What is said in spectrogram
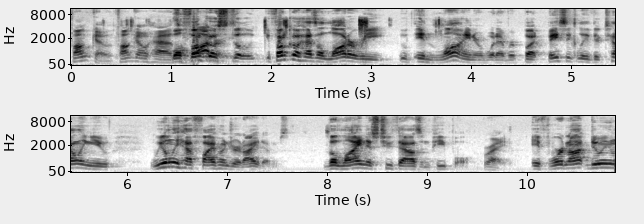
Funko. Funko has Well, a Funko lottery. still Funko has a lottery in line or whatever, but basically they're telling you we only have 500 items. The line is 2,000 people. right. If we're not doing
